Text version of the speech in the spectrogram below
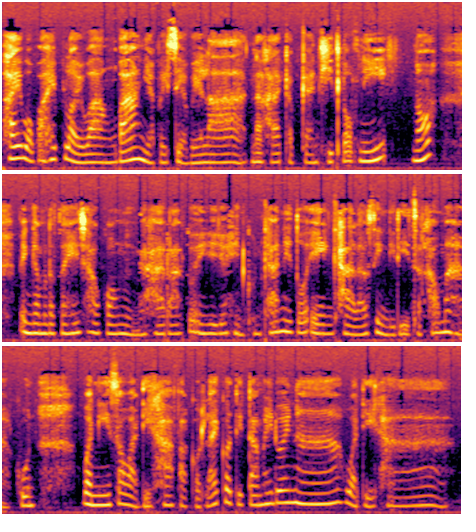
ไพ่บอกว่าให้ปล่อยวางบ้างอย่าไปเสียเวลานะคะ กับการคิดลบนี้เนาะเป็นกำลังใจให้ชาวกองหนึ่งนะคะ รักตัวเองเยอะๆเห็นคุณค่าในตัวเองค่ะ แล้วสิ่งดีๆจะเข้ามาหาคุณ วันนี้สวัสดีค่ะฝากกดไลค์กดติดตามให้ด้วยนะสวัสดีค่ะ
